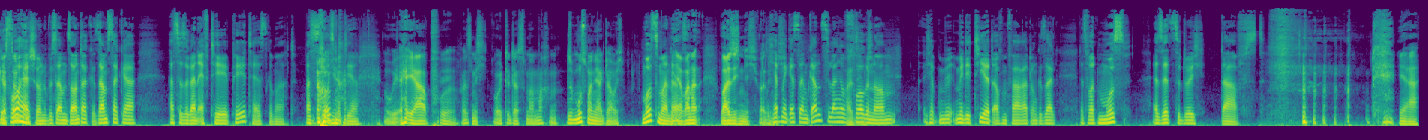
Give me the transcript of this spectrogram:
gestern. vorher schon. Du bist am Sonntag, Samstag ja, hast du sogar einen FTP-Test gemacht. Was ist Oh, los ja. mit dir? Oh, ja, ja puh, weiß nicht, wollte das mal machen. So muss man ja, glaube ich. Muss man das? Ja, wann, er- weiß ich nicht. Weiß ich Ich habe mir gestern ganz lange Weiß ich vorgenommen, ich habe me- meditiert auf dem Fahrrad und gesagt, das Wort muss ersetzt du durch darfst. Ja,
